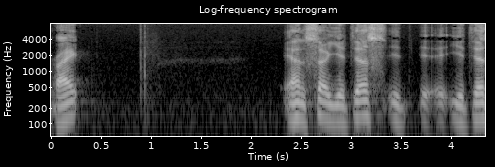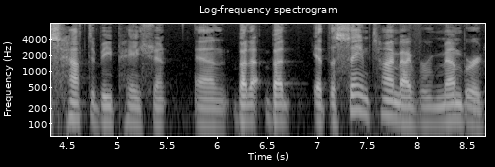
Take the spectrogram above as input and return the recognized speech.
Right? And so you just, you, you just have to be patient. And, but, but at the same time, I've remembered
